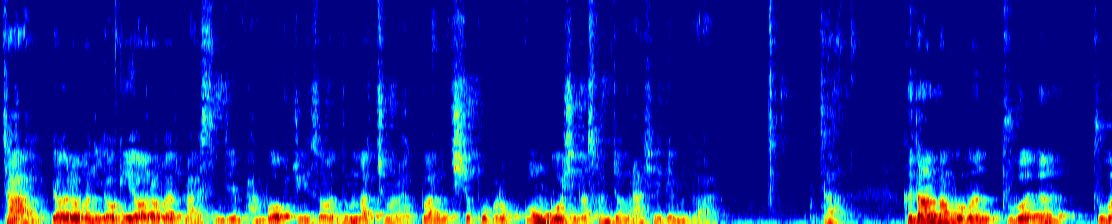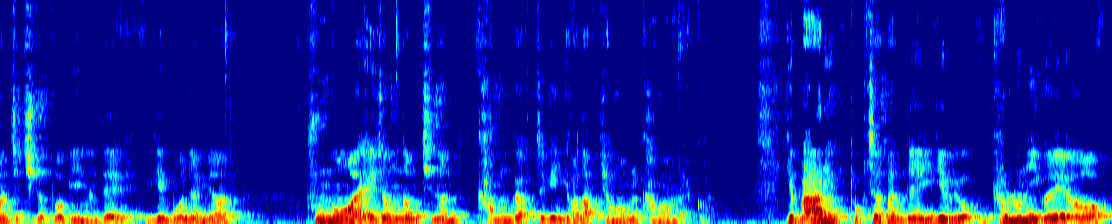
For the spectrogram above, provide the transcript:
자, 여러분 여기 여러 가지 말씀드린 방법 중에서 눈 맞춤을 확보하는 치료법으로 꼭 무엇인가 선정을 하셔야 됩니다. 자, 그 다음 방법은 두, 번, 어? 두 번째 치료법이 있는데 이게 뭐냐면 부모와 애정 넘치는 감각적인 연합 경험을 강화할 것. 이게 말이 복잡한데 이게 왜, 결론은 이거예요.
